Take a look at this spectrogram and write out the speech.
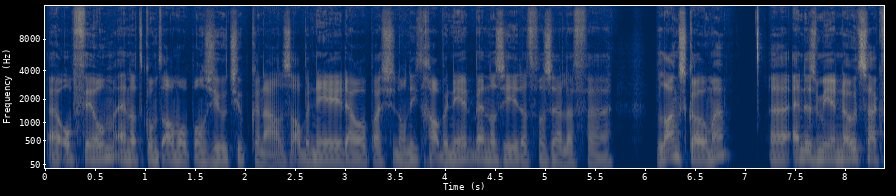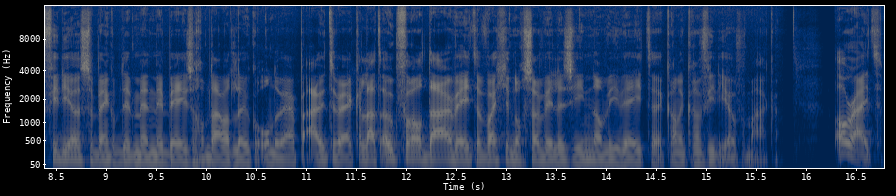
op film. En dat komt allemaal op ons YouTube kanaal. Dus abonneer je daarop als je nog niet geabonneerd bent. Dan zie je dat vanzelf langskomen. Uh, en dus meer noodzaakvideo's. Daar ben ik op dit moment mee bezig om daar wat leuke onderwerpen uit te werken. Laat ook vooral daar weten wat je nog zou willen zien. Dan wie weet uh, kan ik er een video van maken. Alright.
